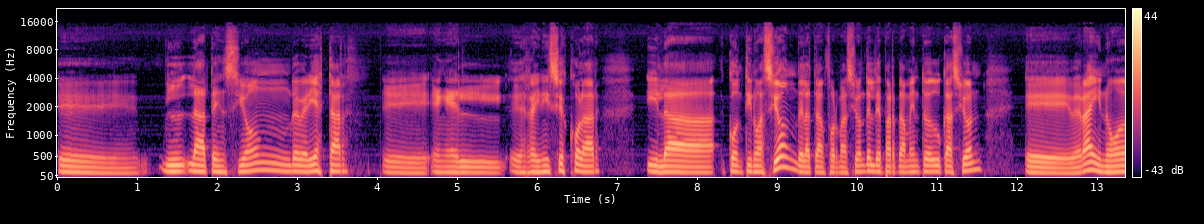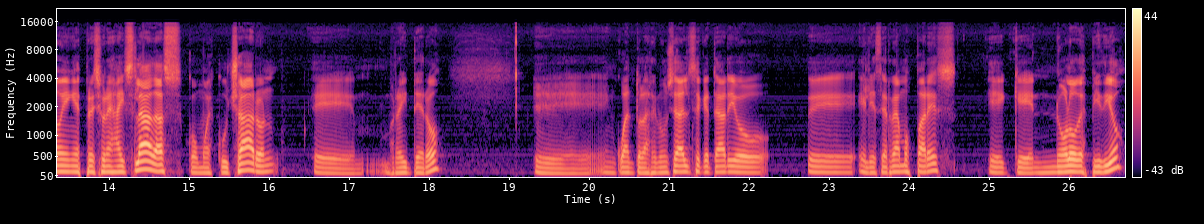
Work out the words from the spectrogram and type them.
eh, la atención debería estar eh, en el, reinicio escolar y la continuación de la transformación del Departamento de Educación, ¿verdad? y no en expresiones aisladas, como escucharon, reiteró eh, en cuanto a la renuncia del secretario eh, Eliezer Ramos Párez, eh, que no lo despidió.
